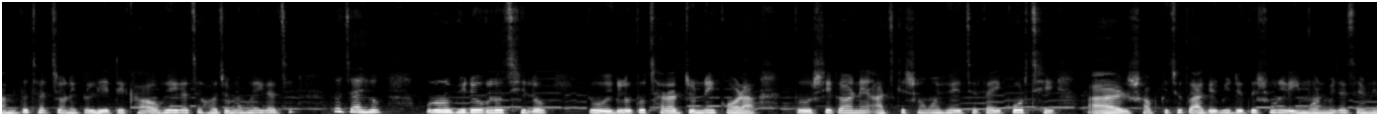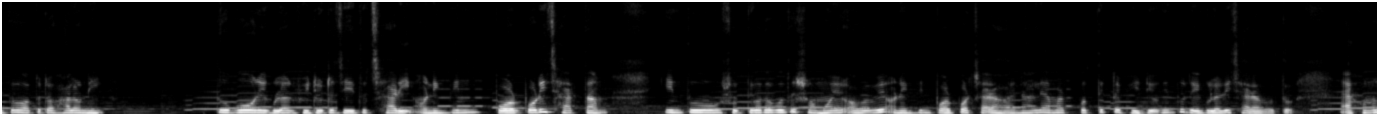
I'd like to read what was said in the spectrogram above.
আমি তো ছাড়ছি অনেকটা লেটে, খাওয়া হয়ে গেছে, হজমও হয়ে গেছে। তো যাই হোক, পুরোনো ভিডিওগুলো ছিল। তো এগুলো তো ছাড়ার জন্যই করা। তো সে কারণে আজকে সময় হয়েছে তাই করছি। আর সব কিছু তো আগের ভিডিওতে শুনলেই মন মেজাজ এমনিতেও অতটা ভালো নেই। তবুও রেগুলার ভিডিওটা যেহেতু ছাড়ি অনেক দিন পর পরই ছাড়তাম। কিন্তু সত্যি কথা বলতে সময়ের অভাবে অনেক দিন পর পর ছাড়া হয়। নাহলে আমার প্রত্যেকটা ভিডিও কিন্তু রেগুলারই ছাড়া হতো। এখনও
